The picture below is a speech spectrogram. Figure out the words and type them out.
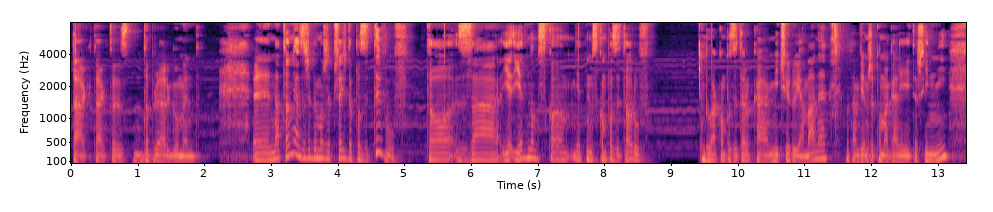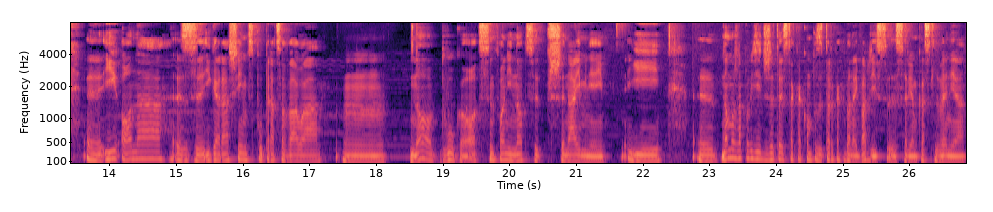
Tak, tak, to jest dobry argument. E, natomiast, żeby może przejść do pozytywów, to za jedną z jednym z kompozytorów była kompozytorka Michiru Yamane, bo tam wiem, że pomagali jej też inni. E, I ona z Igarashim współpracowała. Hmm, no, długo, od Symfonii Nocy przynajmniej. I y, no, można powiedzieć, że to jest taka kompozytorka chyba najbardziej z serią Castlevania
